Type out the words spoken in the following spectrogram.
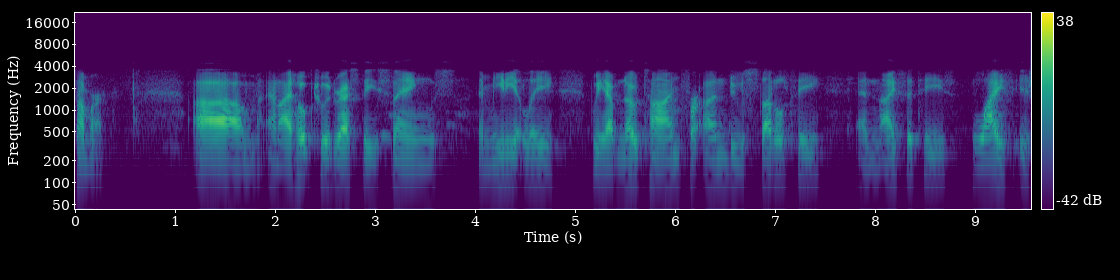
summer. Um, and I hope to address these things immediately. We have no time for undue subtlety and niceties. Life is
